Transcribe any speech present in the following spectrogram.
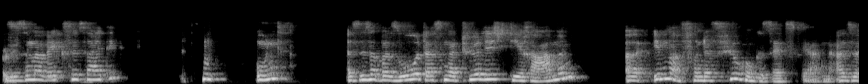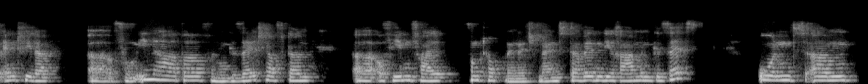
Es ist immer wechselseitig. Und es ist aber so, dass natürlich die Rahmen äh, immer von der Führung gesetzt werden. Also entweder äh, vom Inhaber, von den Gesellschaftern, äh, auf jeden Fall vom Top-Management. Da werden die Rahmen gesetzt und ähm,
